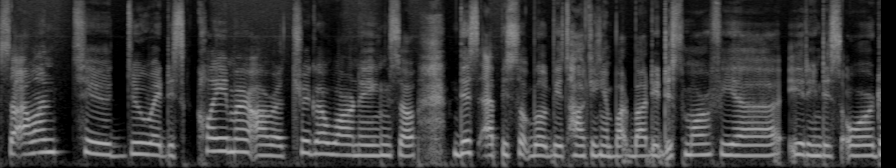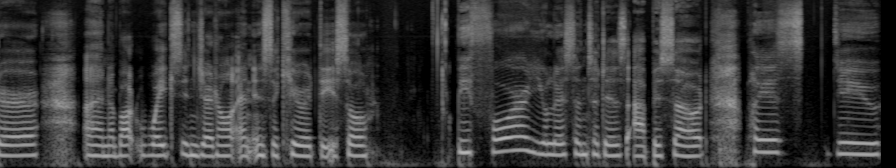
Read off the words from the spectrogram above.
So I want to do a disclaimer or a trigger warning. So this episode will be talking about body dysmorphia, eating disorder, and about weights in general and insecurity. So before you listen to this episode, please do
